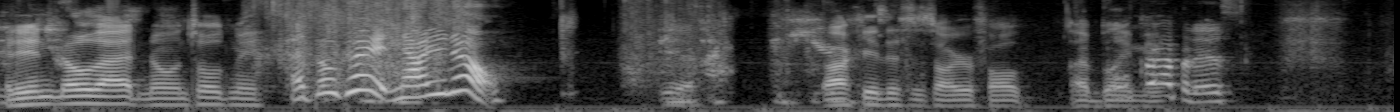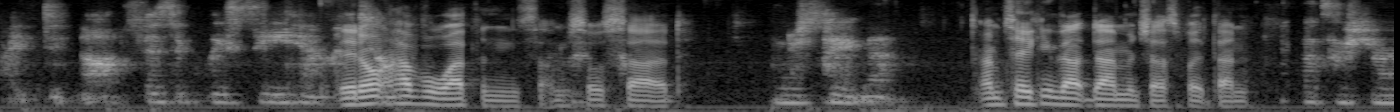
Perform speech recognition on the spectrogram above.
I didn't know that. No one told me. That's okay. Now you know. Yeah. Rocky, this is all your fault. I Oh blame you. crap, it is. I did not physically see him. They don't have weapons. I'm so sad. Understatement. I'm taking that diamond chestplate then. That's for sure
